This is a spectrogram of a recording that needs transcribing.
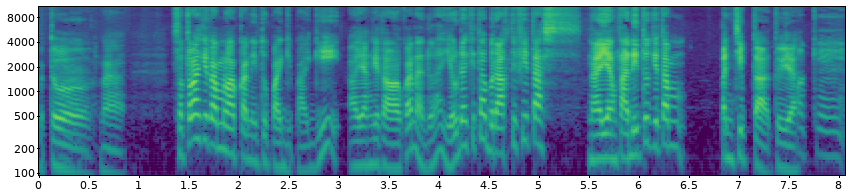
betul nah setelah kita melakukan itu pagi-pagi eh, yang kita lakukan adalah ya udah kita beraktivitas. Nah yang tadi itu kita pencipta tuh ya. Oke,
